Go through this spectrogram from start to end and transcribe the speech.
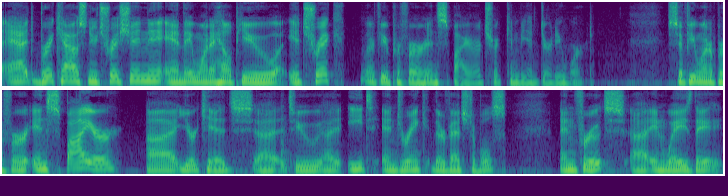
at Brickhouse Nutrition, and they want to help you a trick, or if you prefer, inspire. A trick can be a dirty word. So if you want to prefer inspire uh, your kids uh, to uh, eat and drink their vegetables and fruits uh, in ways they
